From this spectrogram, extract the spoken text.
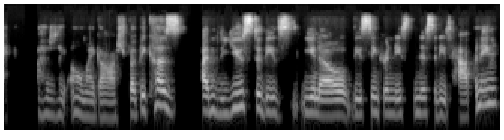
like i was like oh my gosh but because i'm used to these you know these synchronicities happening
